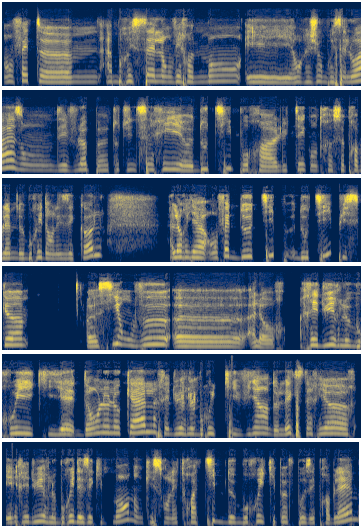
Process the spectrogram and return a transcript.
en fait, euh, à Bruxelles Environnement et en région bruxelloise, on développe euh, toute une série euh, d'outils pour lutter contre ce problème de bruit dans les écoles. Alors, il y a en fait deux types d'outils, puisque si on veut alors, réduire le bruit qui est dans le local, réduire le bruit qui vient de l'extérieur et réduire le bruit des équipements, donc qui sont les trois types de bruit qui peuvent poser problème,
